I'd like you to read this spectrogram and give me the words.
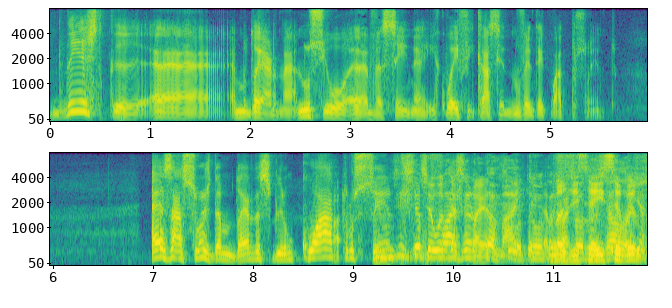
Desde que a, a Moderna anunciou a vacina e com a eficácia de 94%, as ações da Moderna subiram 400. Isso é Pfizer também. Mas isso aí sabemos.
